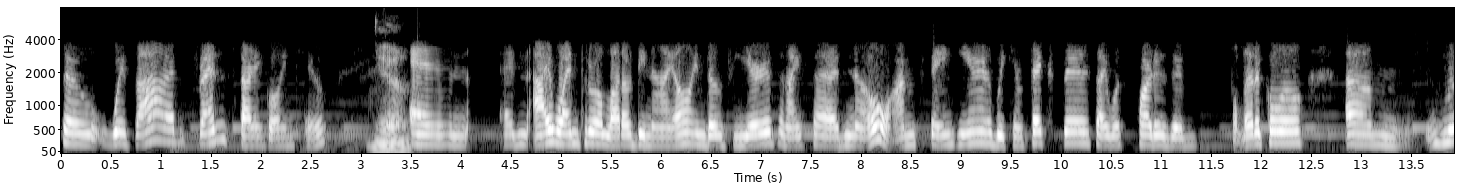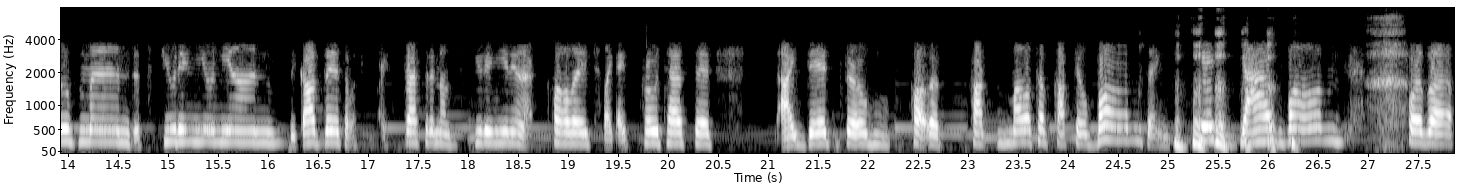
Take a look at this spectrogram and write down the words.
So with that, friends started going too Yeah. and and I went through a lot of denial in those years and I said, no, I'm staying here. We can fix this. I was part of the political um, movement, the student union. We got this. I was vice president of the student union at college. Like I protested. I did throw uh, Molotov cocktail bombs and kick gas bombs for the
